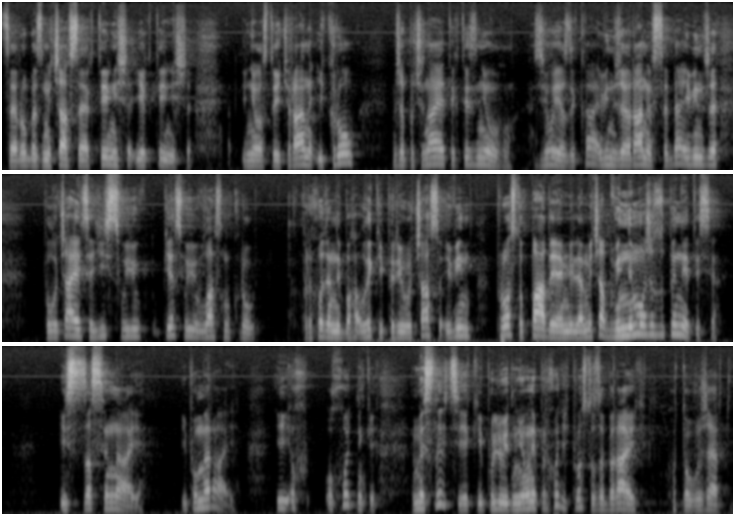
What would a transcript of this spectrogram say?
це робить з меча все активніше і активніше. І в нього стають рани, і кров вже починає текти з нього, з його язика, він вже ранив себе, і він вже, виходить, їсть свою, п'є свою власну кров. Приходить невеликий період часу, і він просто падає біля меча, бо він не може зупинитися. І засинає, і помирає. І охотники, мисливці, які полюють на нього, вони приходять, просто забирають готову жертву.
